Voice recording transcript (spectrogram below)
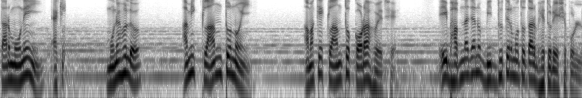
তার মনেই এক মনে হলো, আমি ক্লান্ত নই। আমাকে ক্লান্ত করা হয়েছে। এই ভাবনা যেন বিদ্যুতের মতো তার ভেতরে এসে পড়ল।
